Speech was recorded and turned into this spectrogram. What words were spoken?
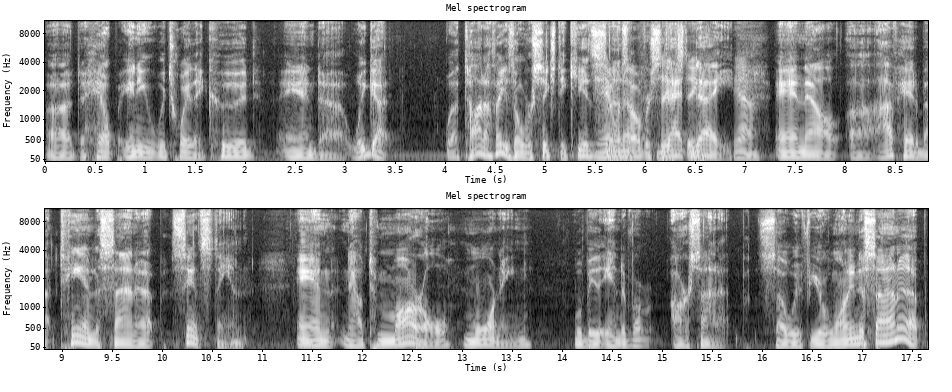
uh, to help any which way they could, and uh, we got. Well, Todd, I think it's over 60 kids Yeah, it was over 60. that day. Yeah. And now uh, I've had about 10 to sign up since then. And now tomorrow morning will be the end of our, our sign up. So if you're wanting to sign up,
